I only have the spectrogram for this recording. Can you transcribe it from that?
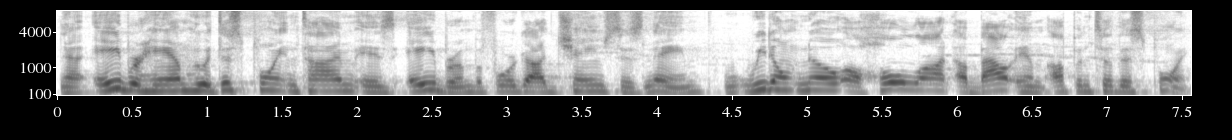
Now, Abraham, who at this point in time is Abram before God changed his name, we don't know a whole lot about him up until this point.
